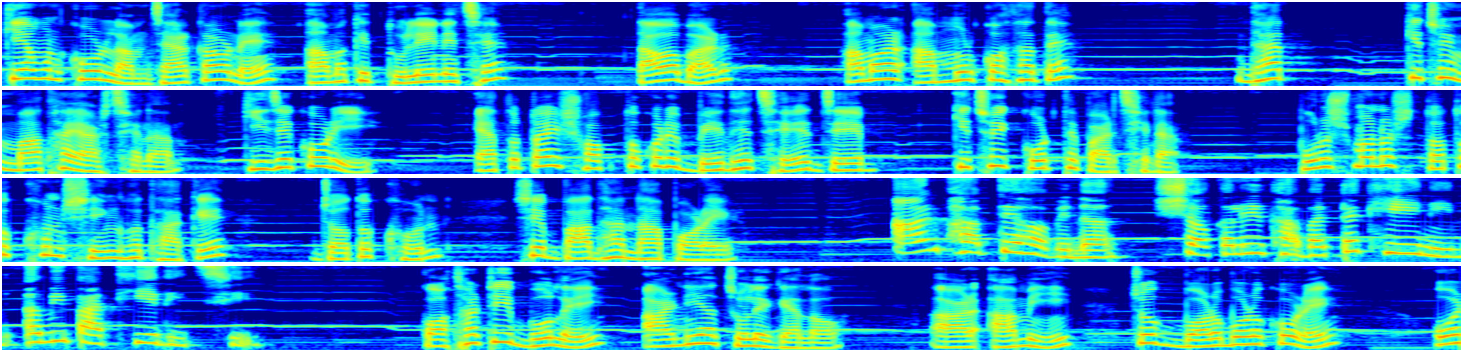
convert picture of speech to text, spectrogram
কি এমন করলাম যার কারণে আমাকে তুলে এনেছে? তাও আবার আমার আম্মুর কথাতে? ধ্যাত কিছুই মাথায় আসছে না। কি যে করি? এতটাই শক্ত করে বেঁধেছে যে কিছুই করতে পারছি না। পুরুষ মানুষ ততক্ষণ সিংহ থাকে, যতক্ষণ সে বাধা না পড়ে। আর ভাবতে হবে না। সকালের খাবারটা খেয়ে নিন, আমি পাঠিয়ে দিচ্ছি। কথাটি বলেই আর্নিয়া চলে গেল, আর আমি চোখ বড় বড় করে ওর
